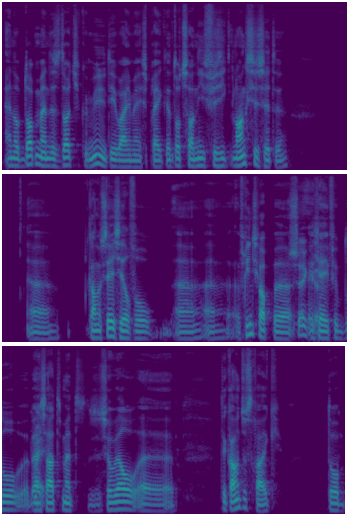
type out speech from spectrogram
En op dat moment is dat je community waar je mee spreekt. En tot ze dan niet fysiek langs je zitten, eh, kan nog steeds heel veel vriendschap Zeker. geven. Ik bedoel, wij zaten met zowel de Counter-Strike door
